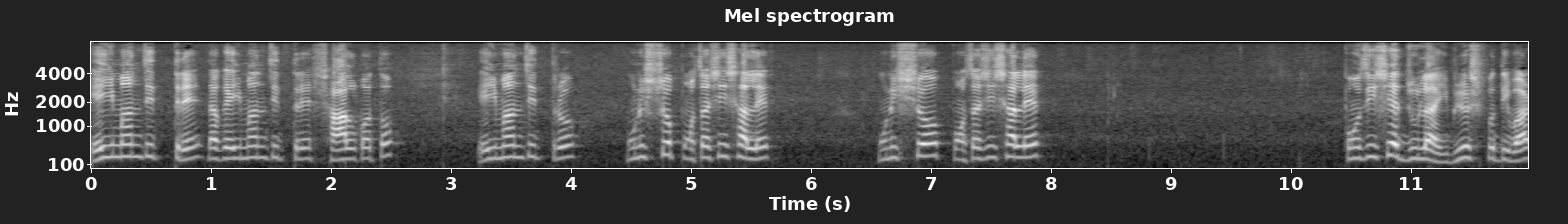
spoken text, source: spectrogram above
এই মানচিত্রে, দেখো এই মানচিত্রে সাল কত? এই মানচিত্র উনিশশো পঁচাশি সালের, উনিশশো পঁচাশি সালের পঁচিশে জুলাই, বৃহস্পতিবার,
